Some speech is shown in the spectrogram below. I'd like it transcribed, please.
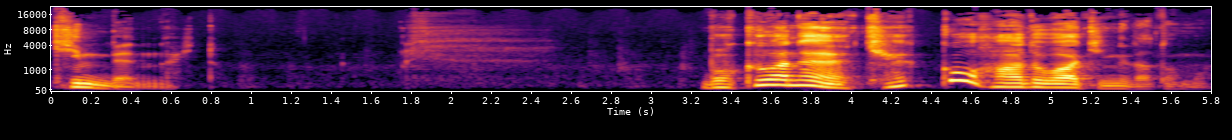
勤勉な人。僕はね結構ハードワーキングだと思う。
